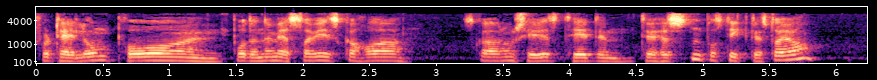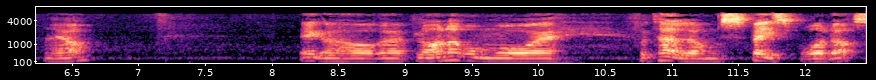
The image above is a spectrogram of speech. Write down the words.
fortelle om på, på denne messa vi skal, ha, skal arrangeres til, til, høsten på Stiklestad, ja? Ja. Jeg har eh, planer om å eh, fortelle om Space Brothers,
